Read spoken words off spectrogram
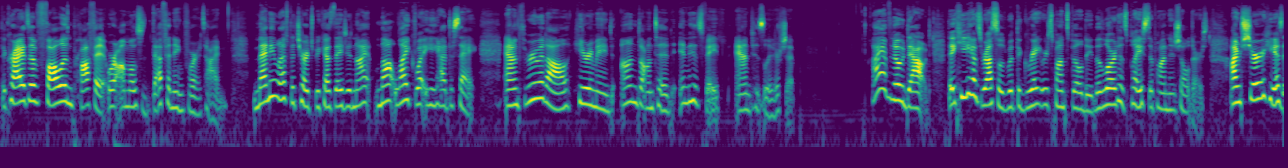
The cries of fallen prophet were almost deafening for a time. Many left the church because they did not, not like what he had to say, and through it all, he remained undaunted in his faith and his leadership. I have no doubt that he has wrestled with the great responsibility the Lord has placed upon his shoulders. I'm sure he has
